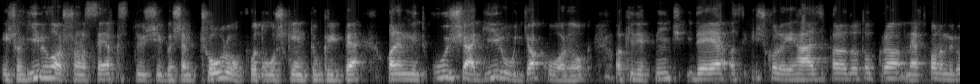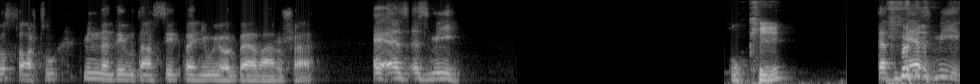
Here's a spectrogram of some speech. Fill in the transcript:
és a hírharson a szerkesztőségbe sem csóró fotósként ugrik be, hanem mint újságíró gyakornok, akinek nincs ideje az iskolai házi feladatokra, mert valami rossz arcú minden délután szétven New York belvárosát. E, ez, ez mi? Oké. Okay. Tehát ez mi?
